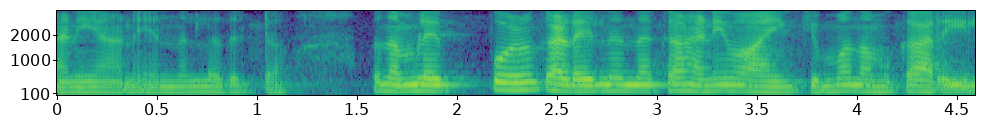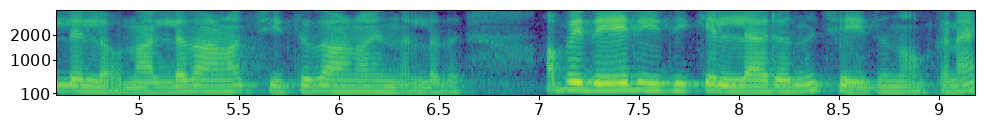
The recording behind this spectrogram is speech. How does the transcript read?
ഹണിയാണ് എന്നുള്ളത് കേട്ടോ. അപ്പോൾ നമ്മൾ എപ്പോഴും കടയിൽ നിന്നൊക്കെ ഹണി വാങ്ങിക്കുമ്പോൾ നമുക്ക് അറിയില്ലല്ലോ നല്ലതാണോ ചീത്തതാണോ എന്നുള്ളത്. അപ്പോൾ ഇതേ രീതിക്ക് എല്ലാവരും ഒന്ന് ചെയ്ത് നോക്കണേ.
